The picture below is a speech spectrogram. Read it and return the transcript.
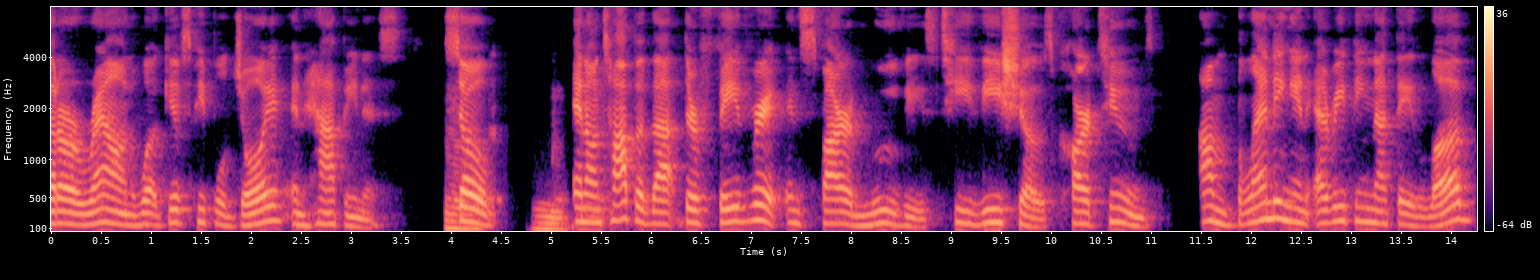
that are around what gives people joy and happiness. So Mm. and on top of that, their favorite inspired movies, TV shows, cartoons. I'm blending in everything that they love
